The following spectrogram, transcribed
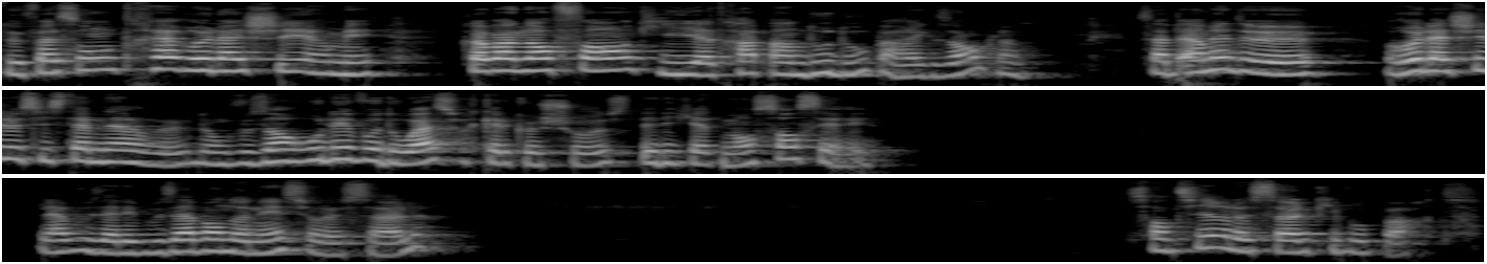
de façon très relâchée, hein, mais comme un enfant qui attrape un doudou par exemple. Ça permet de relâcher le système nerveux. Donc vous enroulez vos doigts sur quelque chose délicatement sans serrer. Là, vous allez vous abandonner sur le sol. Sentir le sol qui vous porte.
